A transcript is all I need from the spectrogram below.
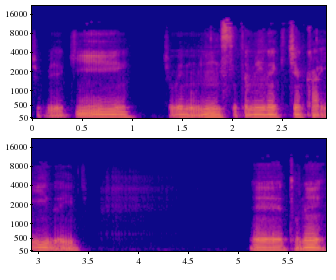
Deixa eu ver aqui. Deixa eu ver no Insta também, né? Que tinha caído aí. É, né?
